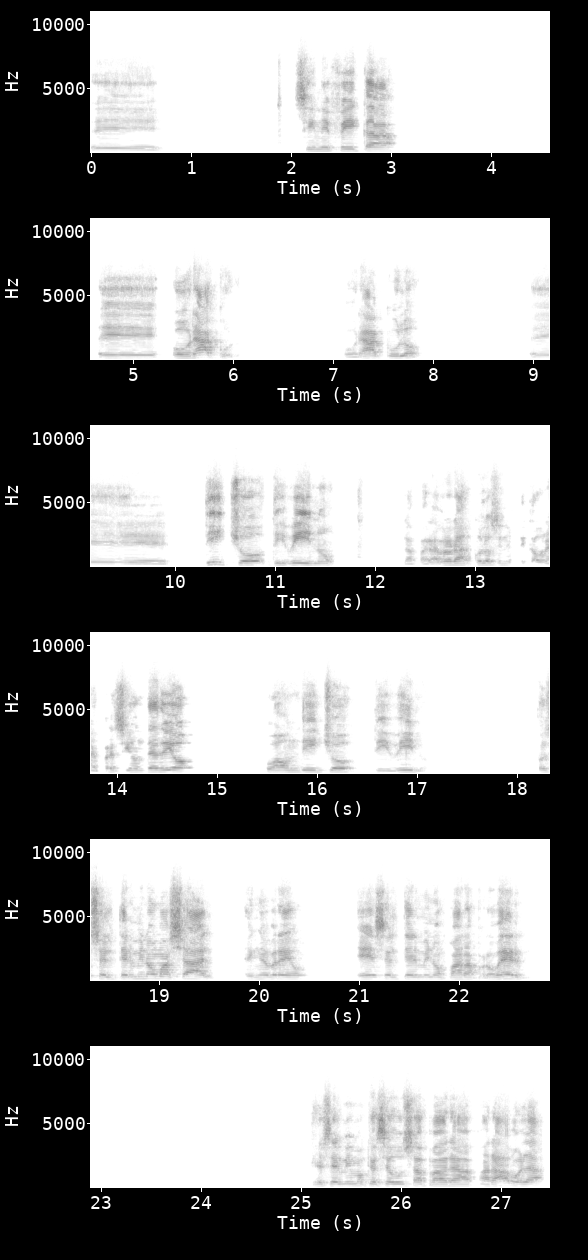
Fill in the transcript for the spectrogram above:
eh, significa oráculo, oráculo, dicho divino. La palabra oráculo significa una expresión de Dios o a un dicho divino. Entonces el término mashal en hebreo es el término para proverbio, que es el mismo que se usa para parábola,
